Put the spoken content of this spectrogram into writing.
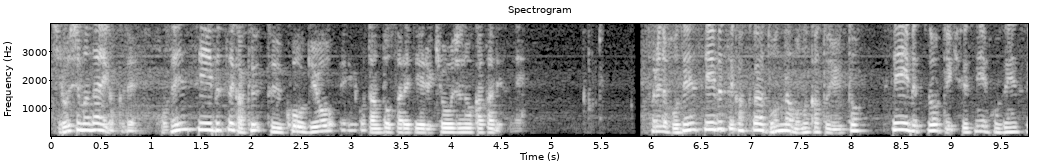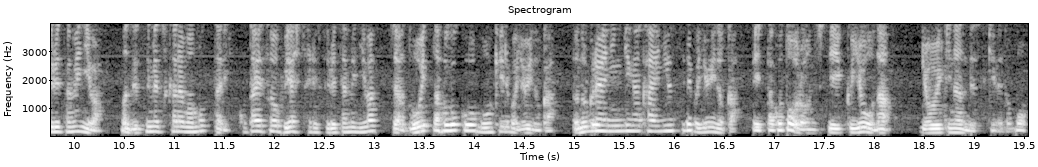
広島大学で保全生物学という講義をご担当されている教授の方ですね。それで保全生物学はどんなものかというと、生物を適切に保全するためには、まあ、絶滅から守ったり、個体差を増やしたりするためには、じゃあどういった保護区を設ければよいのか、どのぐらい人間が介入すればよいのか、っていったことを論じていくような領域なんですけれども、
